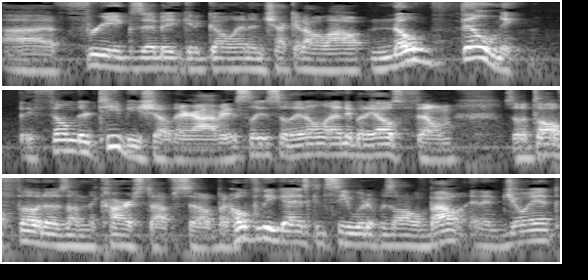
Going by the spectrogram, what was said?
Uh, free exhibit. You to go in and check it all out. No filming. They filmed their TV show there, obviously, so they don't let anybody else film. So it's all photos on the car stuff. So, but hopefully you guys can see what it was all about and enjoy it.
